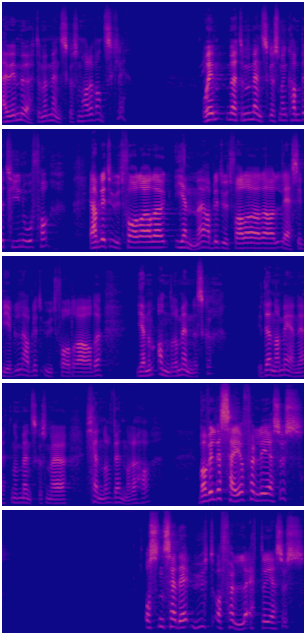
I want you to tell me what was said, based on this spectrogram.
òg i møte med mennesker som har det vanskelig. Og i møte med mennesker som en kan bety noe for. Jeg har blitt utfordra av det hjemme, jeg har blitt utfordra av det å lese i Bibelen. Jeg har blitt utfordra av det gjennom andre mennesker i denne menigheten, og mennesker som jeg kjenner, venner jeg har. Hva vil det si å følge Jesus? Åssen ser det ut å følge etter Jesus?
